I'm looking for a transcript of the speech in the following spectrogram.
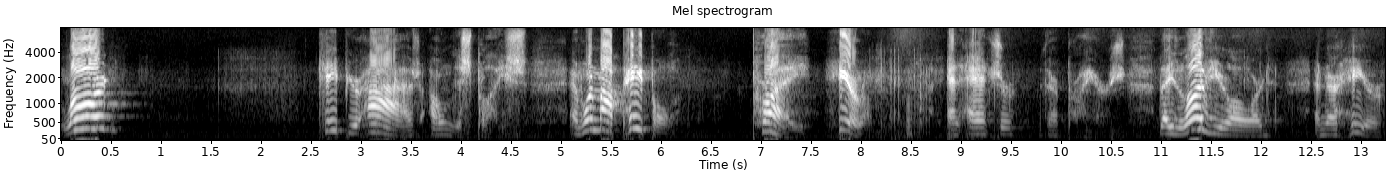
Lord, keep your eyes on this place. And when my people pray, hear them and answer their prayers. They love you, Lord, and they're here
